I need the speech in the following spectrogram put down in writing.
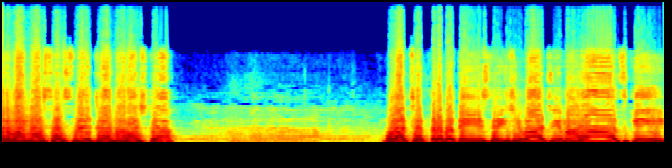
सर्वांना सस्ने जय महाराष्ट्र. बोला छत्रपती श्री शिवाजी महाराज की.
